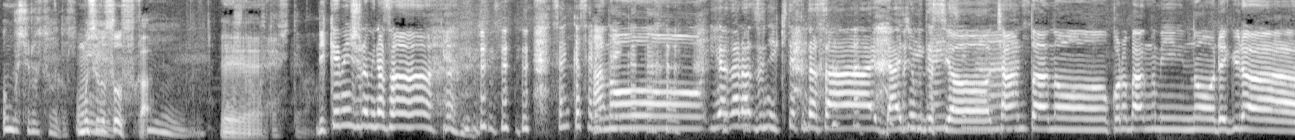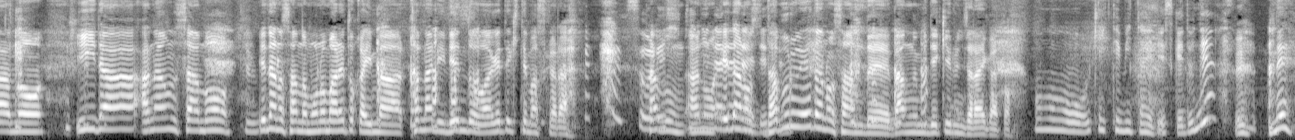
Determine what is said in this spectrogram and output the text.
面白そうです、ね、面白そうですか、うん、えー、立憲民主の皆さん。参加されたい方、あのー、嫌がらずに来てください。大丈夫ですよ。ちゃんとあのー、この番組のレギュラーの 飯田アナウンサーも枝野さんのものまねとか今かなり連動を上げてきてますから。多分あの枝野ダブル枝野さんで番組できるんじゃないかと。お聞いてみたいですけどね。えね？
